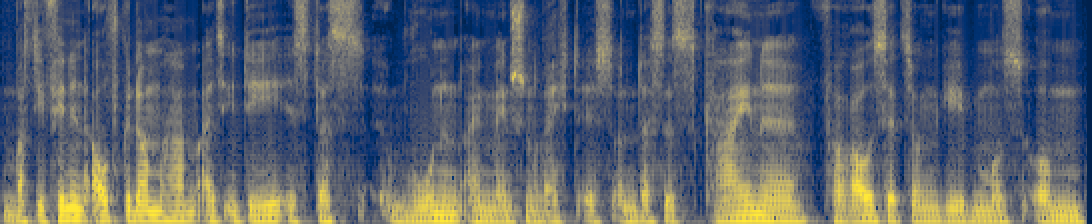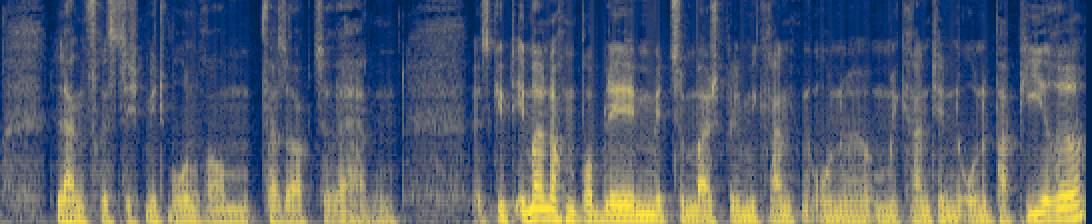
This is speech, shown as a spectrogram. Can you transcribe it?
Was die Finnen aufgenommen haben als Idee, ist, dass Wohnen ein Menschenrecht ist und dass es keine Voraussetzungen geben muss, um langfristig mit Wohnraum versorgt zu werden. Es gibt immer noch ein Problem mit zum Beispiel Migranten ohne Migrantinnen ohne Papiere.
